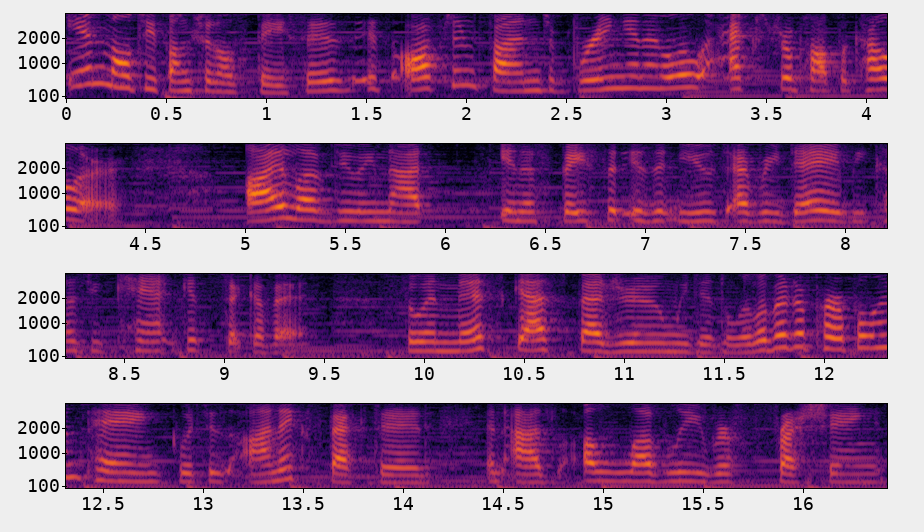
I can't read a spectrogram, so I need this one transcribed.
In multifunctional spaces, it's often fun to bring in a little extra pop of color. I love doing that in a space that isn't used every day because you can't get sick of it. So in this guest bedroom, we did a little bit of purple and pink, which is unexpected and adds a lovely, refreshing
